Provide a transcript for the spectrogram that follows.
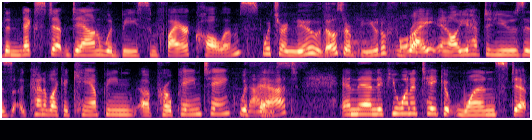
The next step down would be some fire columns. Which are new, those are beautiful. Right, and all you have to use is kind of like a camping uh, propane tank with nice. that. And then if you want to take it one step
